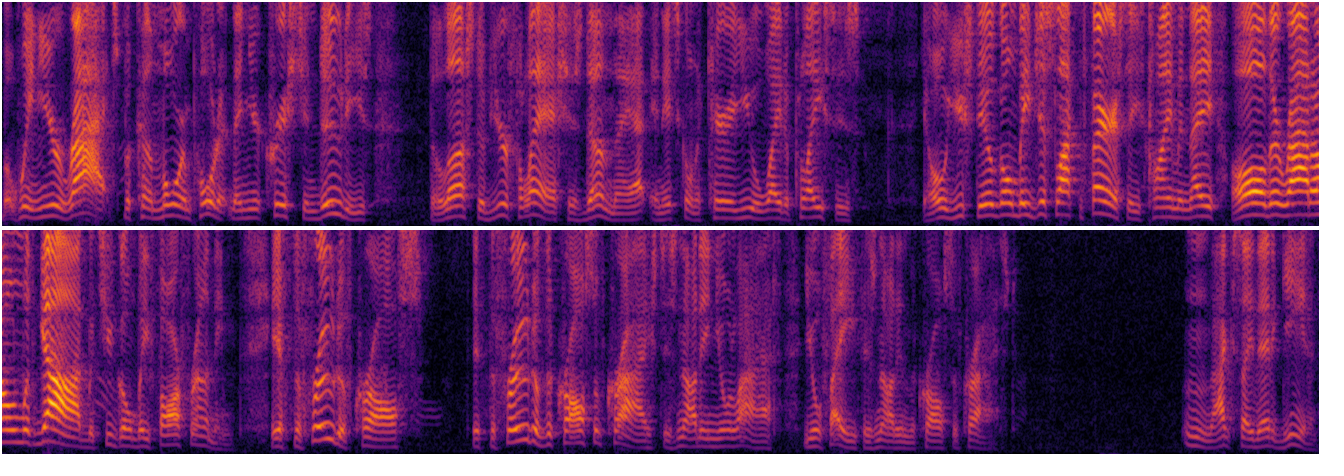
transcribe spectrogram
But when your rights become more important than your Christian duties, the lust of your flesh has done that, and it's going to carry you away to places. Oh, you still going to be just like the Pharisees, claiming they, oh, they're right on with God, but you're going to be far from Him. If the fruit of cross, if the fruit of the cross of Christ is not in your life, your faith is not in the cross of Christ. Mm, I can say that again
